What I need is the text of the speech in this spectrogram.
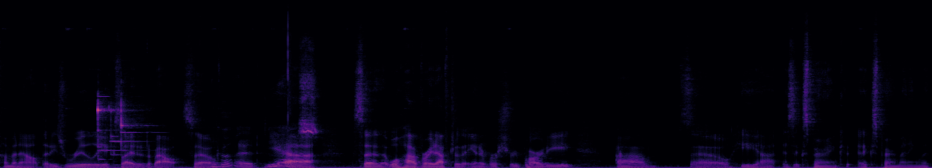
coming out that he's really excited about. So Good. yeah. So that we'll have right after the anniversary party. Um, so he uh, is experiment, experimenting with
